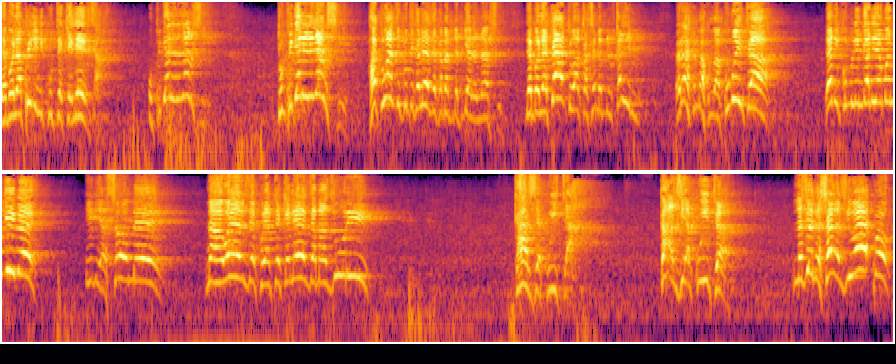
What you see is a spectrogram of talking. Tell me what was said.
Jambo la pili ni kutekeleza. Upigane na nafsi. Tupigane na nafsi. Hatuwezi kutekeleza kama tunapigana na nafsi. Jambo la tatu akasema Ibn Qayyim rahimahullah kumwita yani kumlingania mwingine. Ili asome. Na aweze kuyatekeleza mazuri. Kazi ya kuita. Kazi ya kuita. Lazima na sala ziwepo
